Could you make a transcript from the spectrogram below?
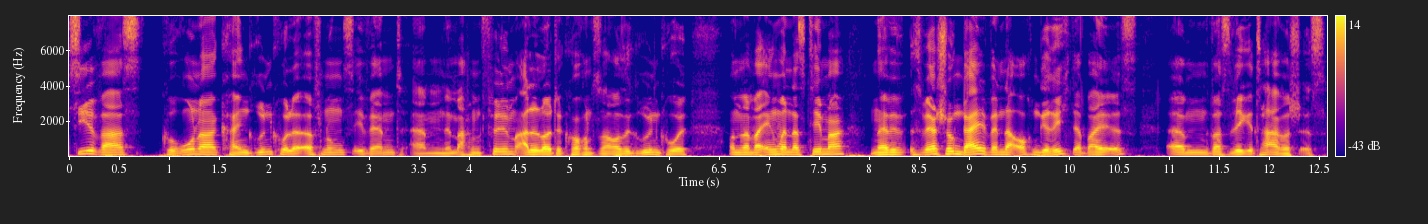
Ziel war es, Corona, kein Grünkohl-Eröffnungsevent. Ähm, wir machen einen Film, alle Leute kochen zu Hause Grünkohl. Und dann war irgendwann das Thema, na, es wäre schon geil, wenn da auch ein Gericht dabei ist, ähm, was vegetarisch ist.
